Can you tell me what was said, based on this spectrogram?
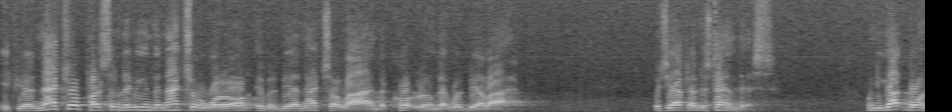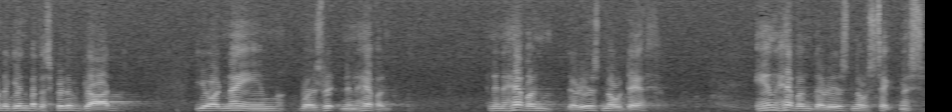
If you're a natural person living in the natural world, it would be a natural lie. In the courtroom, that would be a lie. But you have to understand this. When you got born again by the Spirit of God, your name was written in heaven. And in heaven, there is no death. In heaven, there is no sickness.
